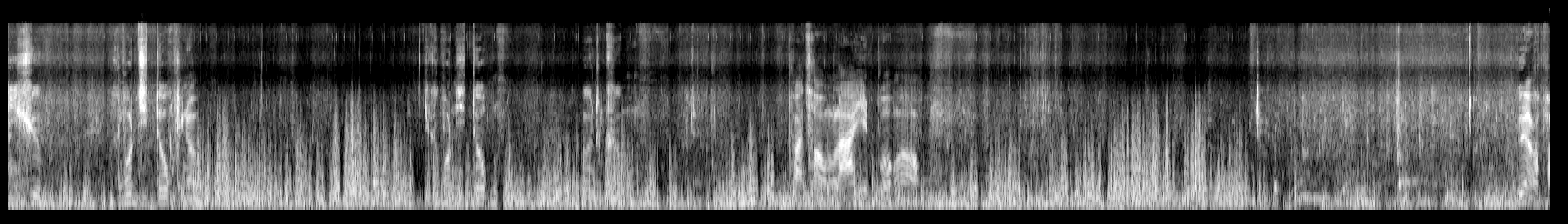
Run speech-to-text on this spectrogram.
นี่คือคือพ่นจิตกพี่น้องนี่คือพ่นจิตกมืดคึม ผ้าทองล้าเฮ็ดปวกออกเลือกกับไฟ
